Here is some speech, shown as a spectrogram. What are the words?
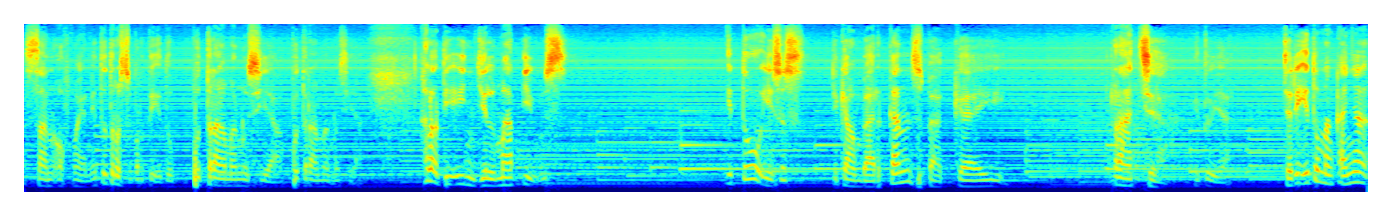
son of man. Itu terus seperti itu, putra manusia, putra manusia. Kalau di Injil Matius itu Yesus digambarkan sebagai raja gitu ya. Jadi itu makanya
